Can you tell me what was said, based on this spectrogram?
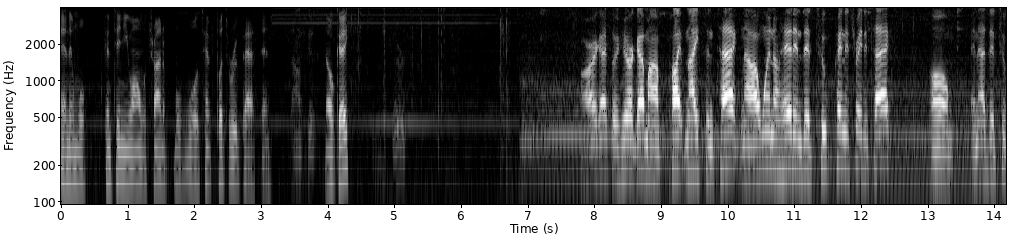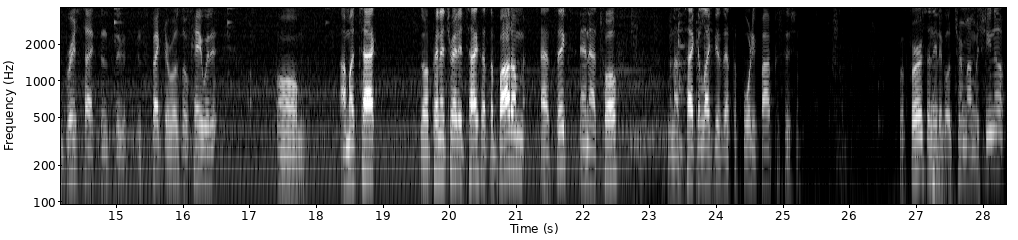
and then we'll continue on with trying to, we'll, we'll, attempt to put the root pass in. Sounds good. Okay? Yes, All right, guys, so here I got my pipe nice and tacked. Now, I went ahead and did two penetrated tacks, um, and I did two bridge tacks since the inspector was okay with it. Um, I'm gonna tack the penetrated tacks at the bottom at 6 and at 12. I'm gonna tack it like this at the 45 position. But first, I need to go turn my machine up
